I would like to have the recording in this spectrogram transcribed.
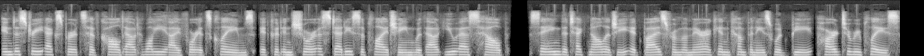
Industry experts have called out Huawei for its claims it could ensure a steady supply chain without U.S. help, saying the technology it buys from American companies would be hard to replace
